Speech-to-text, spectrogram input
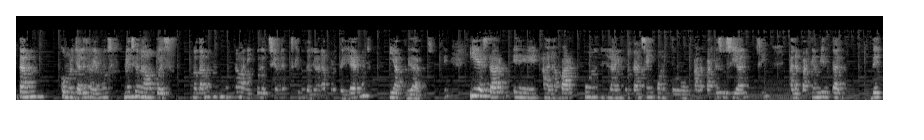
dan, como ya les habíamos mencionado, pues nos dan un, abanico de opciones que nos ayudan a protegernos y a cuidarnos. Y estar eh, a la par con la importancia en cuanto a la parte social, ¿sí? a la parte ambiental de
